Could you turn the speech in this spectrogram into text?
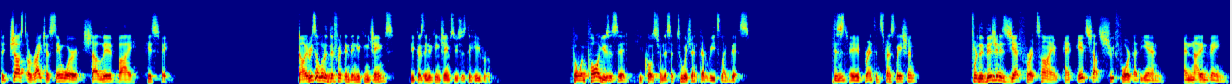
the just or righteous, same word, shall live by his faith. Now it reads a little different in the New King James because the New King James uses the Hebrew. But when Paul uses it, he quotes from the Septuagint that reads like this. This is a Brenton's translation. For the vision is yet for a time, and it shall shoot forth at the end, and not in vain.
